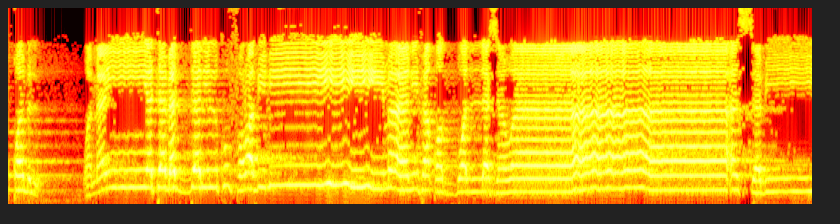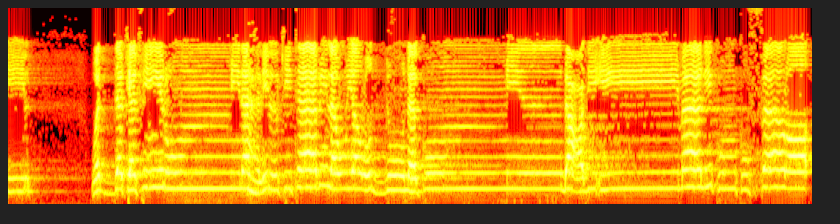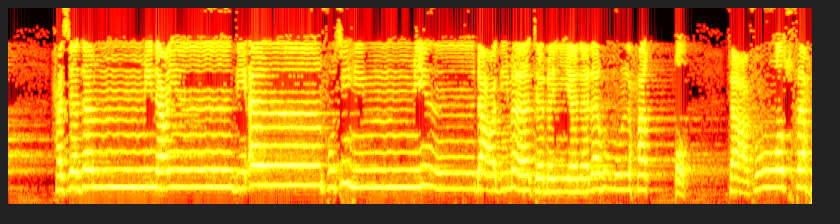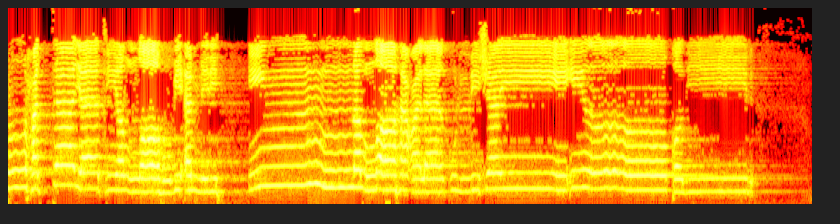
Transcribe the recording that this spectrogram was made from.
قبل؟ ومن يتبدل الكفر بالإيمان فقد ضل سواء السبيل. ود كثير من أهل الكتاب لو يردونكم من بعد إيمانكم كفارا حسدا من عند أنفسهم من بعد ما تبين لهم الحق. فاعفوا واصفحوا حتى ياتي الله بأمره. إن الله على كل شيء قدير.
